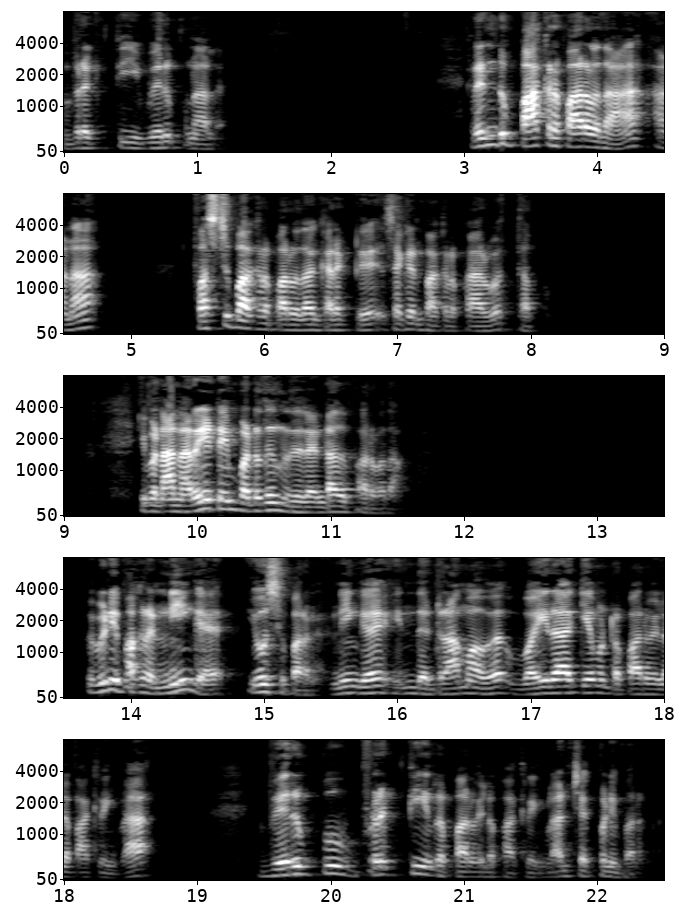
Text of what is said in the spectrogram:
விரக்தி வெறுப்புனால. ரெண்டும் பார்க்குற பார்வை தான் ஆனால் ஃபர்ஸ்ட் பார்க்குற பார்வை தான் கரெக்டு செகண்ட் பார்க்குற பார்வை தப்பு. இப்போ நான் நிறைய டைம் பண்ணுறது இந்த ரெண்டாவது பார்வை தான். இப்போ வீடியோ பார்க்குற நீங்கள் யோசிச்சு பாருங்கள் நீங்கள் இந்த ட்ராமாவை வைராக்கியம்ன்ற பார்வையில் பார்க்குறீங்களா? வெறுப்பு விரக்தின்ற பார்வையில் பார்க்குறீங்களான்னு செக் பண்ணி பாருங்கள்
